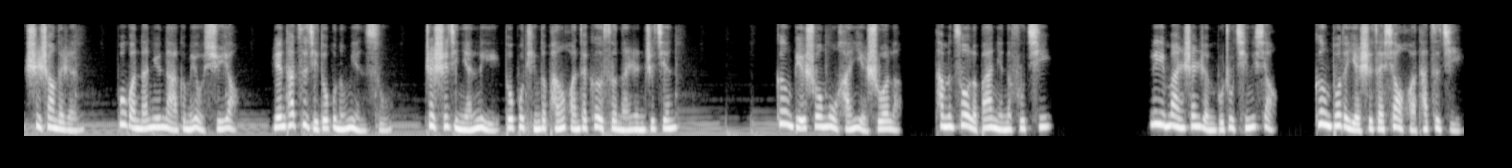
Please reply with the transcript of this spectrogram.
世上的人，不管男女哪个没有需要，连他自己都不能免俗。这十几年里，都不停的盘桓在各色男人之间。更别说慕寒也说了，他们做了八年的夫妻。厉曼山忍不住轻笑，更多的也是在笑话他自己。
